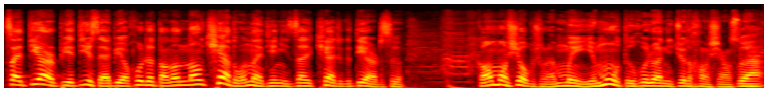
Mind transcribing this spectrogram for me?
在第二遍、第三遍，或者等到能看懂那天，你再看这个电影的时候，根本笑不出来，每一幕都会让你觉得很心酸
